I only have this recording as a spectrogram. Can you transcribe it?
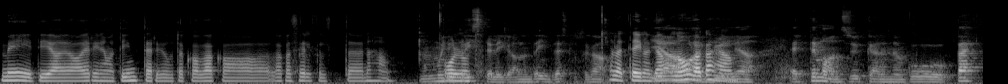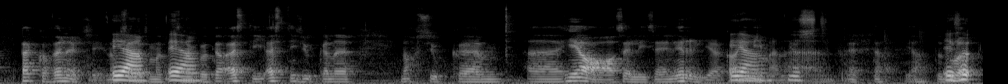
meedia ja erinevate intervjuudega väga-väga selgelt äh, näha. muidu Kristeliga olen teinud vestluse ka. oled teinud jah ja,, no väga hea. et tema on niisugune nagu back back of energy, noh selles mõttes ja. nagu hästi-hästi siukene noh, sihuke äh, hea sellise energiaga ja, inimene, et noh, jah, ta tuleb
